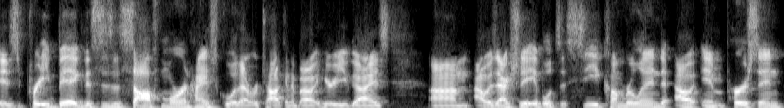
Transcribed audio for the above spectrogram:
is pretty big. This is a sophomore in high school that we're talking about here, you guys. Um, I was actually able to see Cumberland out in person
